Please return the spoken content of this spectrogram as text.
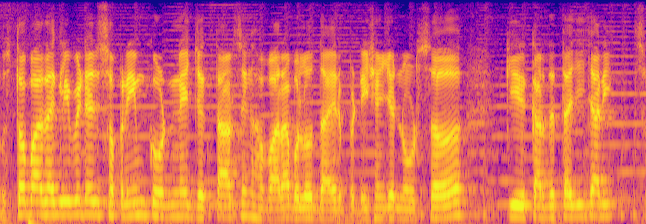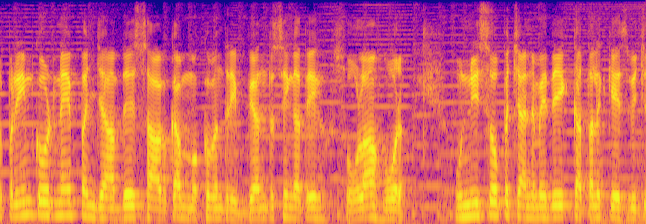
ਉਸ ਤੋਂ ਬਾਅਦ ਅਗਲੀ ਵੀਡੀਓ ਸੁਪਰੀਮ ਕੋਰਟ ਨੇ ਜਗਤਾਰ ਸਿੰਘ ਹਵਾਰਾ ਵੱਲੋਂ ਦਾਇਰ ਪਟੀਸ਼ਨ 'ਚ ਨੋਟਿਸ ਕੀ ਕਰ ਦਿੱਤਾ ਜੀ ਜਾਰੀ? ਸੁਪਰੀਮ ਕੋਰਟ ਨੇ ਪੰਜਾਬ ਦੇ ਸਾਬਕਾ ਮੁੱਖ ਮੰਤਰੀ ਬੇਅੰਤ ਸਿੰਘ ਅਤੇ 16 ਹੋਰ 1995 ਦੇ ਕਤਲ ਕੇਸ ਵਿੱਚ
